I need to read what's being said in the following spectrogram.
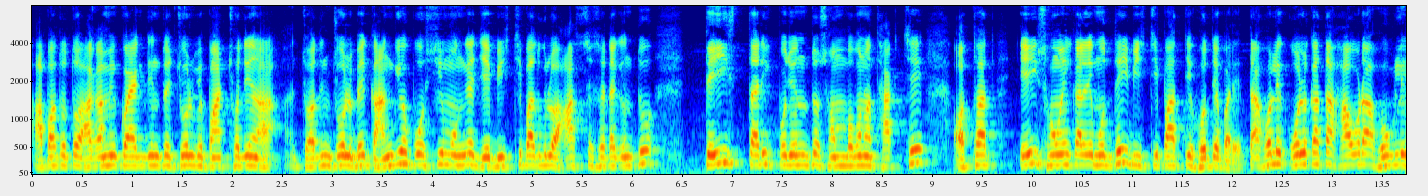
আপাতত আগামী কয়েকদিন তো চলবে, পাঁচ ছ দিন আ- ছদিন চলবে। গাঙ্গীয় পশ্চিমবঙ্গে যে বৃষ্টিপাতগুলো আসছে, সেটা কিন্তু তেইশ তারিখ পর্যন্ত সম্ভাবনা থাকছে, অর্থাৎ এই সময়কালের মধ্যেই বৃষ্টিপাতটি হতে পারে। তাহলে কলকাতা, হাওড়া, হুগলি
